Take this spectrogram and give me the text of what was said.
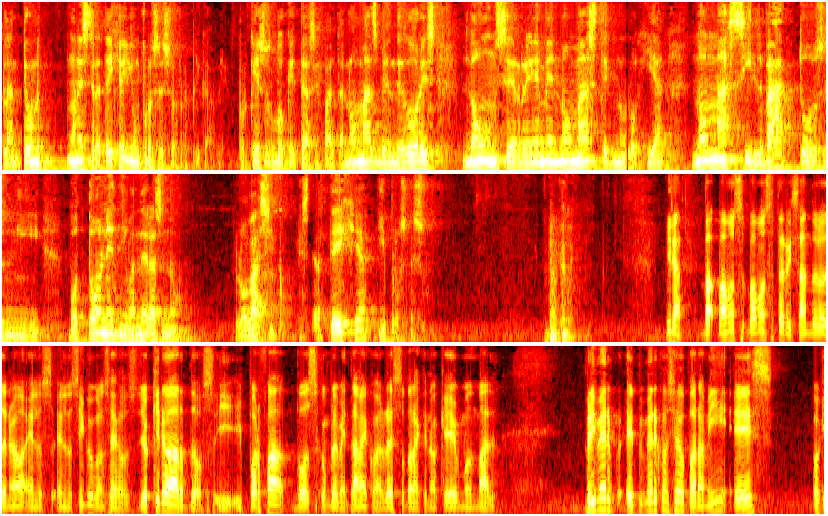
plantea una estrategia y un proceso replicable, porque eso es lo que te hace falta, no más vendedores, no un CRM, no más tecnología, no más silbatos, ni botones, ni banderas, no, lo básico, estrategia y proceso. Mira, vamos, vamos aterrizándolo de nuevo en los, cinco consejos. Yo quiero dar dos y, y porfa, vos complementame con el resto para que no quedemos mal. Primer, el primer consejo para mí es ok,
